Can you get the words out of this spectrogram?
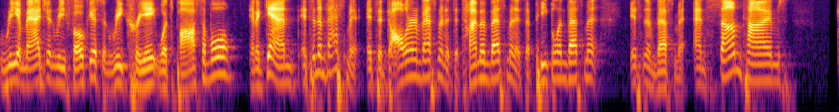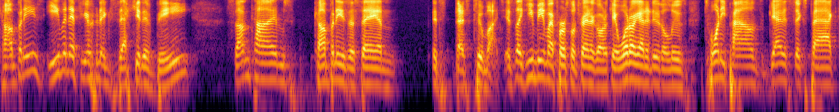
reimagine, refocus and recreate what's possible. And again, it's an investment. It's a dollar investment, it's a time investment, it's a people investment, it's an investment. And sometimes companies, even if you're an executive B, sometimes companies are saying it's that's too much. It's like you being my personal trainer going, okay, what do I got to do to lose 20 pounds, get a six pack,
